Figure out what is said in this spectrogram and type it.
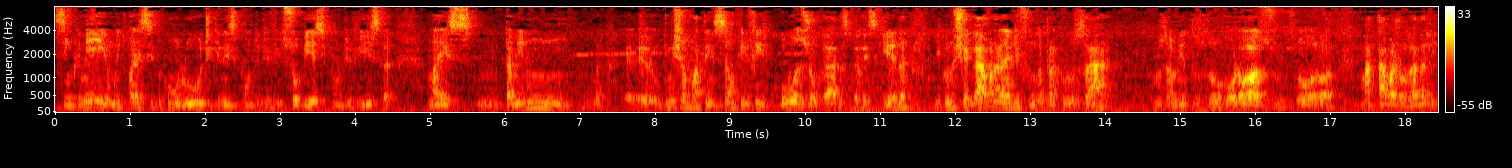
5,5, muito parecido com o Ludic nesse ponto de vista, sob esse ponto de vista, mas hum, também não é, é, o que me chamou a atenção é que ele fez boas jogadas pela esquerda e quando chegava na área de funda para cruzar, cruzamentos horrorosos, horrorosos, matava a jogada ali.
